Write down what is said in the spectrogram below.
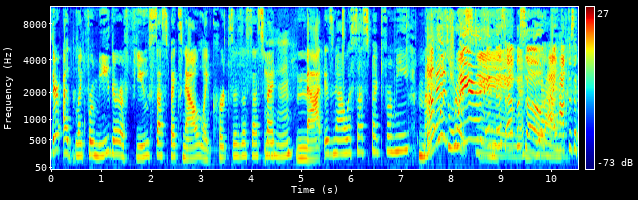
There, uh, like for me, there are a few suspects now. Like Kurtz is a suspect. Matt is now a suspect for me. Matt was weird in this episode. Yeah. I have to say,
